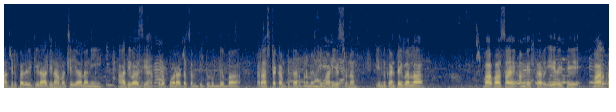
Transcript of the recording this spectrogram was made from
మంత్రి పదవికి రాజీనామా చేయాలని ఆదివాసీ హక్కుల పోరాట సమితి తుడుందెబ్బ రాష్ట్ర కమిటీ తరపున మేము డిమాండ్ చేస్తున్నాం. ఎందుకంటే ఇవాళ బాబాసాహెబ్ అంబేద్కర్ ఏదైతే భారత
